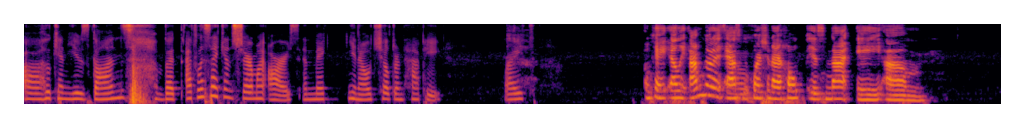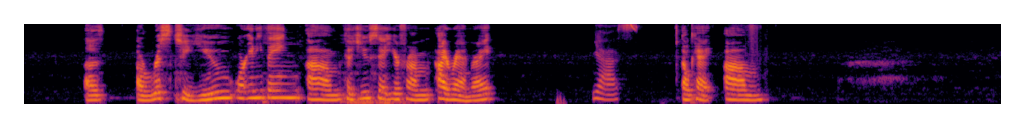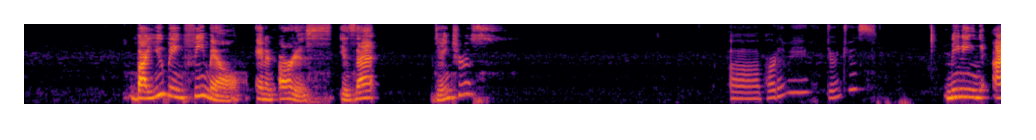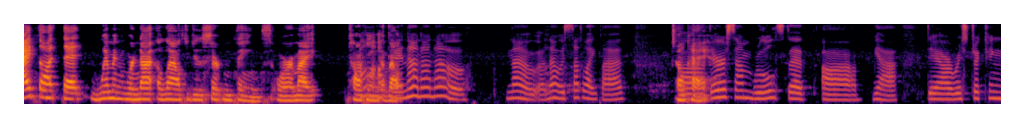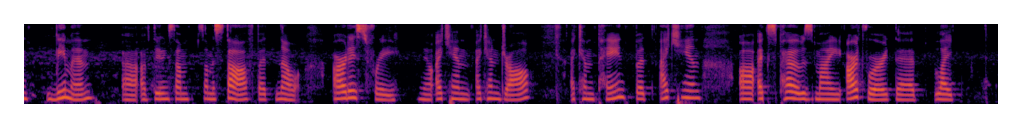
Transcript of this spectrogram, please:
uh, who can use guns. But at least I can share my art and make, you know, children happy, right? Okay, Ellie, I'm going to ask a question. I hope is not a um a a risk to you or anything um because you said you're from Iran, right? Yes. Okay. Um, by you being female and an artist, is that dangerous? Uh, pardon me? dangerous? Meaning, I thought that women were not allowed to do certain things, or am I talking Oh, okay. about? No, no, no, no, uh, no. It's not like that. Uh, Okay, there are some rules that, uh, yeah, they are restricting women uh, of doing some some stuff. But no, art is free. You know, I can I can draw, I can paint, but I can uh, expose my artwork that like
